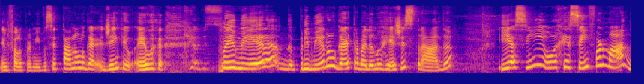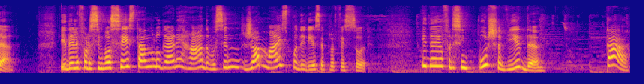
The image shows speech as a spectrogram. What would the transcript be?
Ele falou pra mim, você tá no lugar. Gente, eu. eu primeira, primeiro lugar trabalhando registrada. E assim, eu recém-formada. E daí ele falou assim: você está no lugar errado, você jamais poderia ser professora. E daí eu falei assim: puxa vida, tá.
